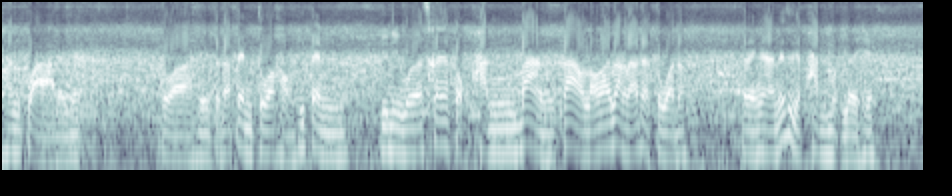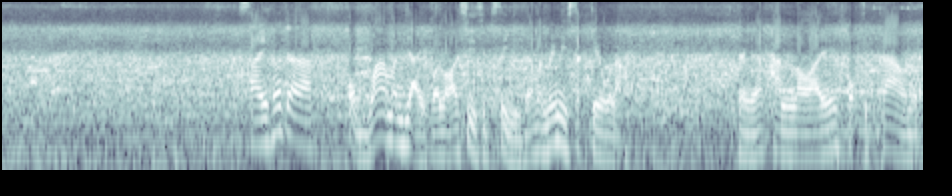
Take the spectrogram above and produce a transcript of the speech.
2,000 กว่าอะไรเงี้ยตัวนี้แต่ถ้าเป็นตัวของที่เป็นยูนิเว r ร์สก็จะตกพันบ้าง900บ้างแล้วแต่ตัวเนาะ แต่ในงานนี่สึกจะพันหมดเลยเฮ้ไซส์เขาจะผมว่ามันใหญ่กว่า 144 นะ มันไม่มีสเกลละอย่างเงี้ยพันร้อยหกสิบเก้าเนี่ย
